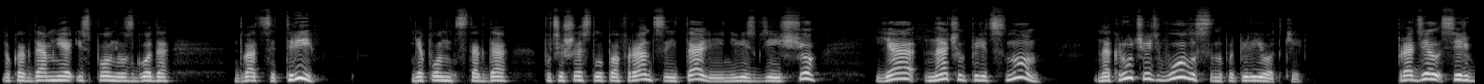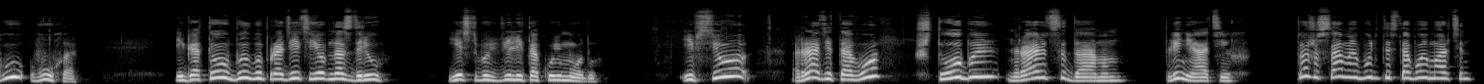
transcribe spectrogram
Но когда мне исполнилось года двадцать три, я, помнится, тогда путешествовал по Франции, Италии не весь где еще, я начал перед сном накручивать волосы на попельотке, продел серьгу в ухо и готов был бы продеть ее в ноздрю, если бы ввели такую моду. И все ради того, чтобы нравиться дамам, пленять их. То же самое будет и с тобой, Мартин.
